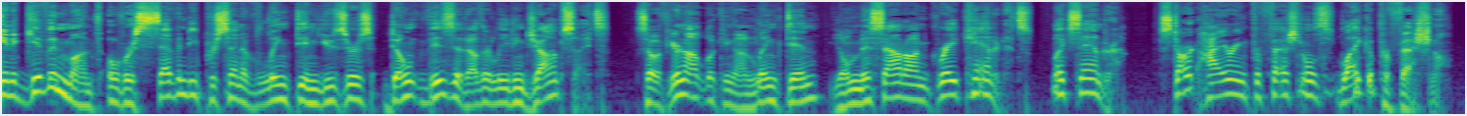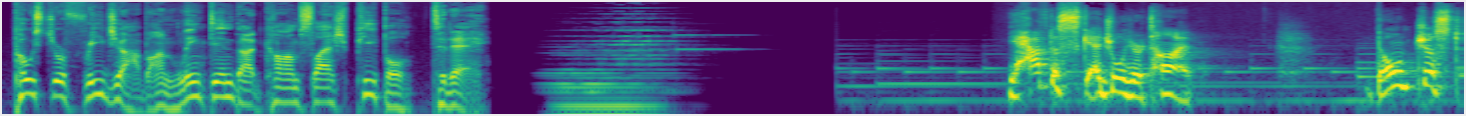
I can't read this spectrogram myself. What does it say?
In a given month, over 70% of LinkedIn users don't visit other leading job sites. So if you're not looking on LinkedIn, you'll miss out on great candidates like Sandra. Start hiring professionals like a professional. Post your free job on linkedin.com/people today. You have to schedule your time. Don't just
